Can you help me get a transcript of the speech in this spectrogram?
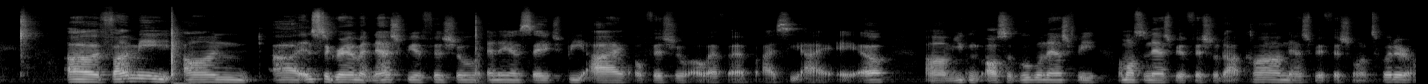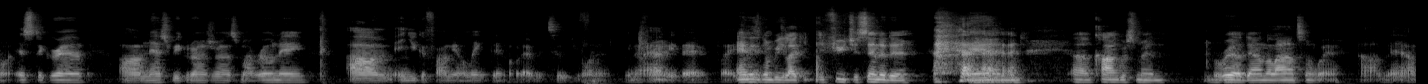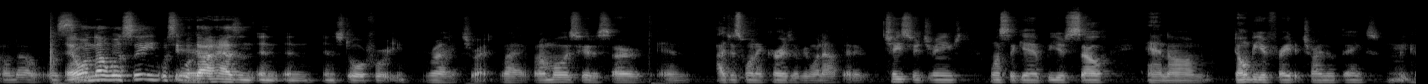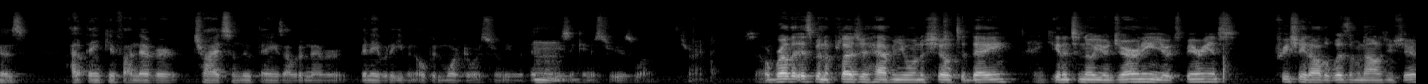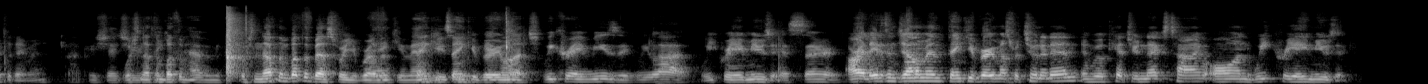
Uh, find me on uh, Instagram at Nashbi Official, N A S H B I Official, O F F I C I A L. Um, you can also Google Nashbi. I'm also NashbiOfficial.com, Nashbi Official on Twitter, on Instagram. Um, Nashbi Grandjean is my real name. Um, and you can find me on LinkedIn or whatever too if you want to, you know, add me there. But And he's gonna be like the future senator and uh, congressman for real down the line somewhere. oh man, I don't know. We'll see. Yeah, well, see. We'll see what God has in, in, in, in store for you. Right. That's right. Right, but I'm always here to serve, and I just want to encourage everyone out there to chase your dreams. Once again, be yourself, and um, don't be afraid to try new things. Mhm. Because I think if I never tried some new things, I would have never been able to even open more doors for me within the Mm. music industry as well. That's right. So, Well, brother, it's been a pleasure having you on the show today, thank you. getting to know your journey, your experience. Appreciate all the wisdom and knowledge you shared today, man. Appreciate you. Wish nothing Thank but you for the- having me. It's nothing but the best for you, brother. Thank you, man. Thank you, thank you very on. much. We create music. We live. We create music. Yes, sir. All right, ladies and gentlemen, thank you very much for tuning in, and we'll catch you next time on We Create Music.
